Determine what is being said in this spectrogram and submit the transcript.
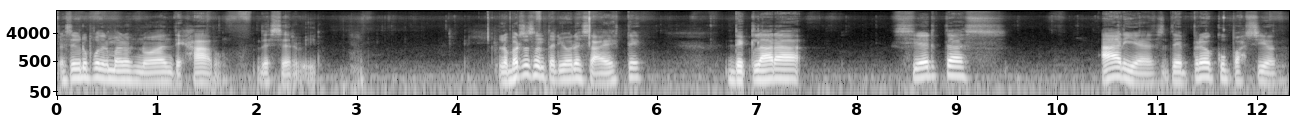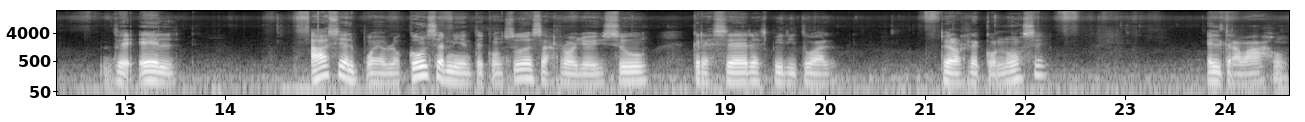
Ese grupo de hermanos no han dejado de servir. Los versos anteriores a este declara ciertas áreas de preocupación de él hacia el pueblo concerniente con su desarrollo y su crecer espiritual, pero reconoce el trabajo,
